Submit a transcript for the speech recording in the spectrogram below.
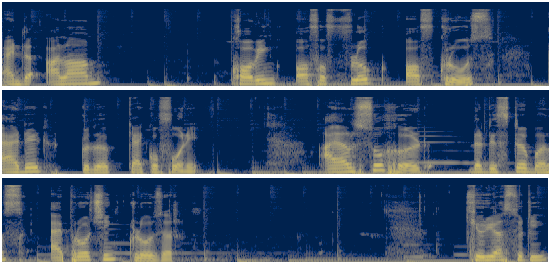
and the alarm cawing of a flock of crows added to the cacophony. I also heard the disturbance approaching closer. Curiosity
